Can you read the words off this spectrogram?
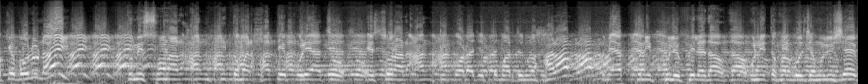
ওকে বলুন তুমি সোনার আংটি তোমার হাতে পড়ে আছো। এই সোনার আংটি পরা যে তোমার জন্য হারাম, তুমি এক্ষুনি খুলে ফেলে দাও। উনি তখন বলছে মুলি সাহেব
